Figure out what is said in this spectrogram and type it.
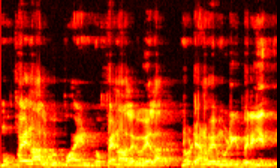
ముప్పై నాలుగు పాయింట్ ముప్పై నాలుగు వేల నూట ఎనభై మూడుకి పెరిగింది.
